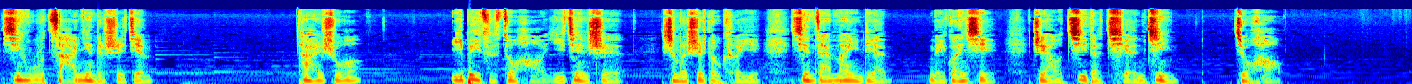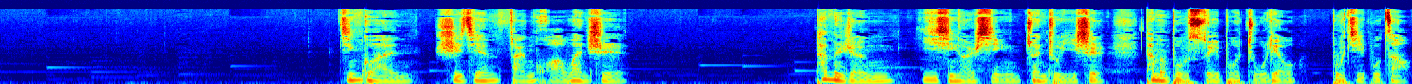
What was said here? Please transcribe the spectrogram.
心无杂念的时间。”他还说：“一辈子做好一件事。”什么事都可以，现在慢一点没关系，只要记得前进就好。尽管世间繁华万事，他们仍依心而行，专注一事。他们不随波逐流，不急不躁，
